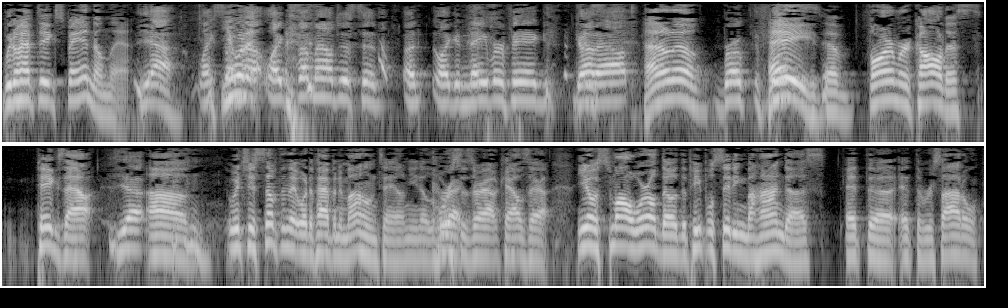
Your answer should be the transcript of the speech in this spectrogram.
We don't have to expand on that. yeah, like You somehow, wanna- like somehow just a, a like a neighbor pig got out, I don't know. broke the fence. Hey, the farmer called us. Pigs out. Yeah. Um, which is something that would have happened in my hometown. You know, the Correct. horses are out, cows are out. You know, small world though. The people sitting behind us at the at the recital,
